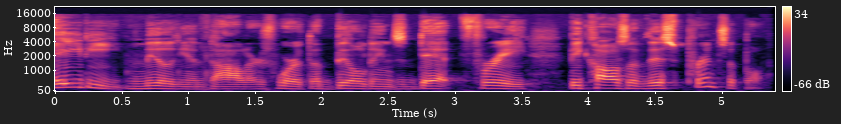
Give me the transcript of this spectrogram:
$80 million worth of buildings debt free because of this principle.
